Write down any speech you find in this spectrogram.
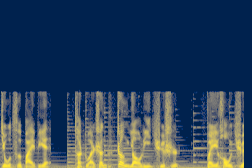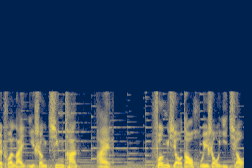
就此拜别，他转身正要离去时，背后却传来一声轻叹：“哎！”风小刀回首一瞧，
